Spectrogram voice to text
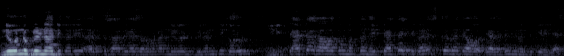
निवडणूक निर्णय अधिकारी आयुक्त साहेब या सर्वांना निवे- विनंती करून त्या त्या गावातील मतदान हे त्या त्या ठिकाणीच करण्यात यावं यासाठी विनंती केलेली आहे.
